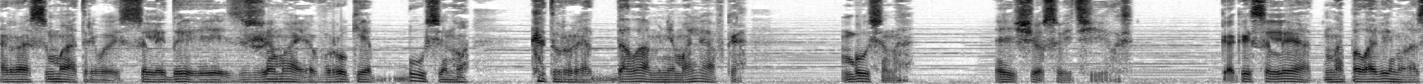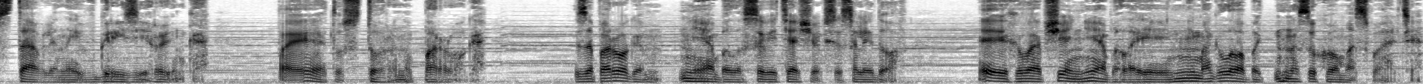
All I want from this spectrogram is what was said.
рассматривая следы и сжимая в руке бусину, которую отдала мне малявка. Бусина еще светилась, как и след, наполовину оставленный в грязи рынка, по эту сторону порога. За порогом не было светящихся следов. Их вообще не было и не могло быть на сухом асфальте.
